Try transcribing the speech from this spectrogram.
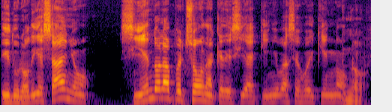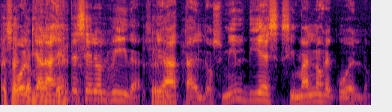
y duró 10 años siendo la persona que decía quién iba a ser juez y quién no. No, Porque a la exactamente. gente se le olvida Sí. que hasta el 2010, si mal no recuerdo,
